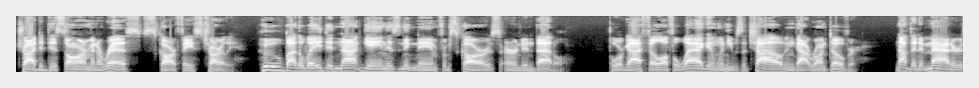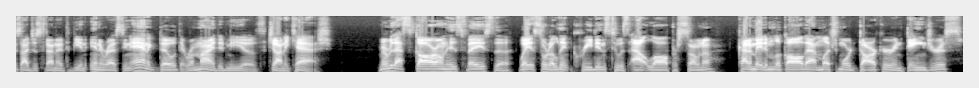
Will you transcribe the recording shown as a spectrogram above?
tried to disarm and arrest Scarface Charlie who, by the way, did not gain his nickname from scars earned in battle. Poor guy fell off a wagon when he was a child and got runt over. Not that it matters, I just found it to be an interesting anecdote that reminded me of Johnny Cash. Remember that scar on his face, the way it sort of lent credence to his outlaw persona? Kind of made him look all that much more darker and dangerous.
